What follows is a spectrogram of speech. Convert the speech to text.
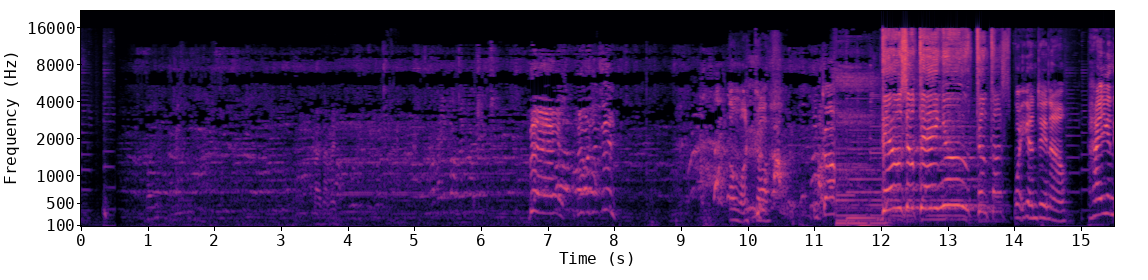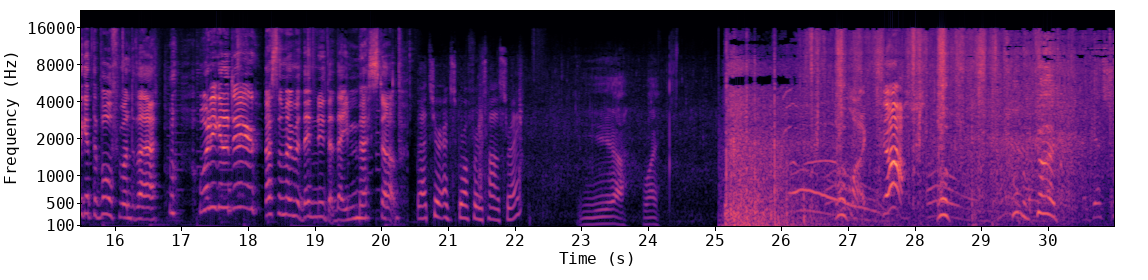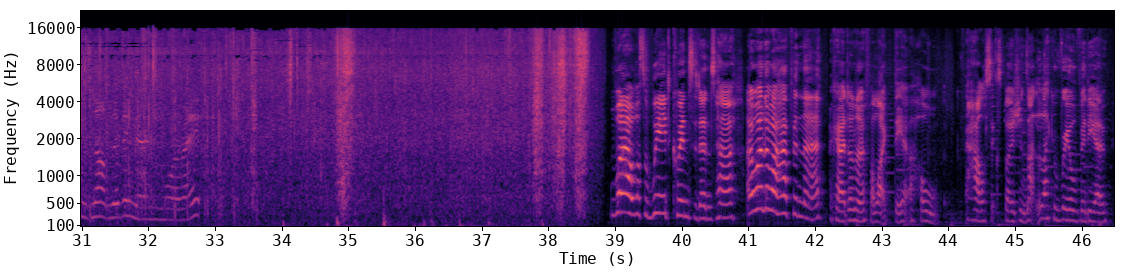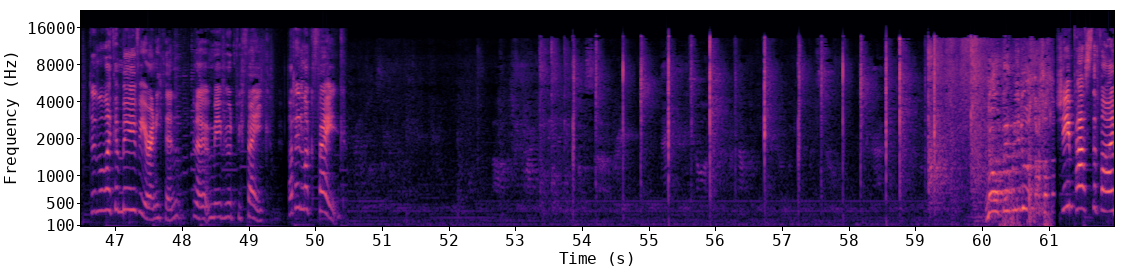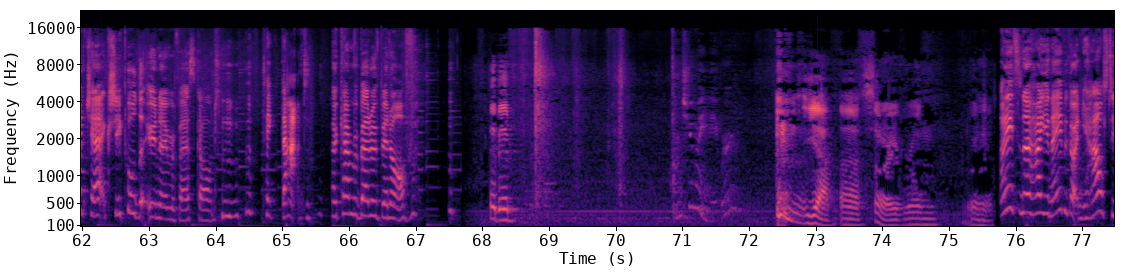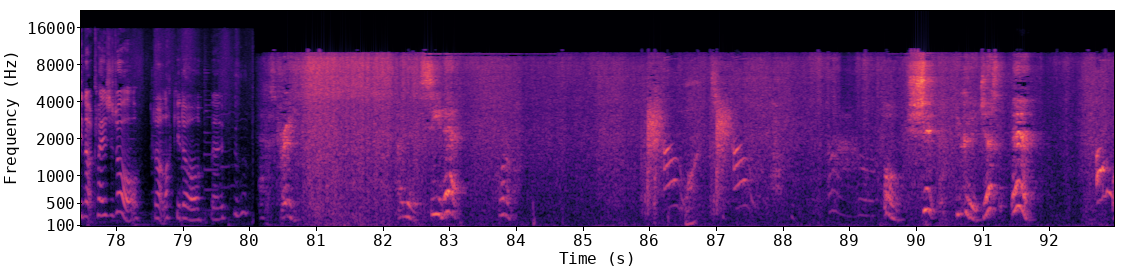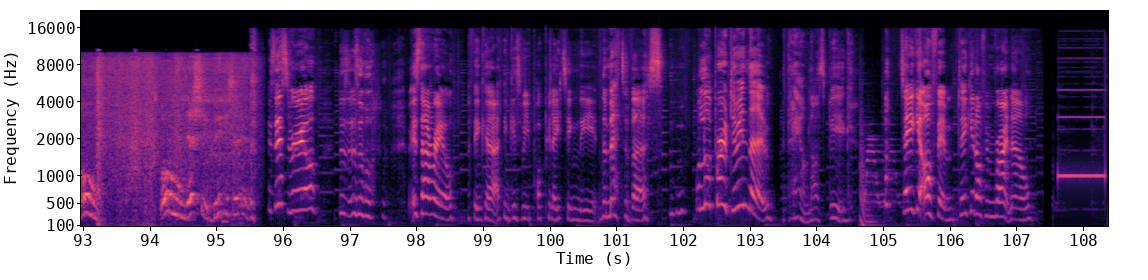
Oh my gosh. Deus, eu tenho tantas. What are you gonna do now? How are you gonna get the ball from under there? what are you gonna do? That's the moment they knew that they messed up. That's your ex-girlfriend's house, right? Yeah, why? Oh my gosh! Oh my god! I guess she's not living there anymore, right? Wow, what a weird coincidence, huh? I wonder what happened there. Okay, I don't know if I like the uh, whole house explosion. That looked like a real video. Didn't look like a movie or anything. You know, a movie would be fake. That didn't look fake. No, babe, what are you doing? Stop, stop, stop. She passed the five check. She pulled the Uno reverse card. Take that. Her camera better have been off. Hey, babe. Aren't you my neighbor? yeah, uh, sorry, wrong, wrong house. I need to know how your neighbour got in your house. Do you not close your door? Do not lock your door. No. That's crazy. I didn't see that. Hold on. Oh shit! You could adjust it. Damn. Oh. Oh, that shit big as hell. Is this is is that real? I think uh, I think he's repopulating the the metaverse. what little bro doing though? Damn, that's big. Take it off him. Take it off him right now.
